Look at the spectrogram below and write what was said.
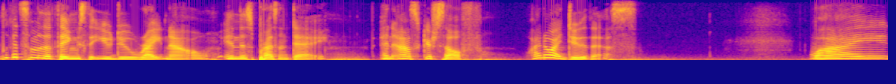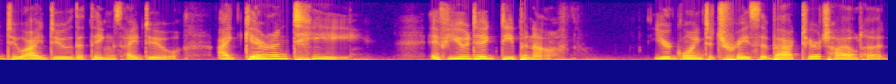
Look at some of the things that you do right now in this present day and ask yourself, why do I do this? Why do I do the things I do? I guarantee if you dig deep enough, you're going to trace it back to your childhood,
